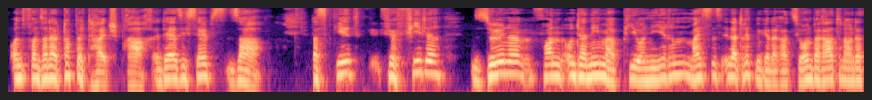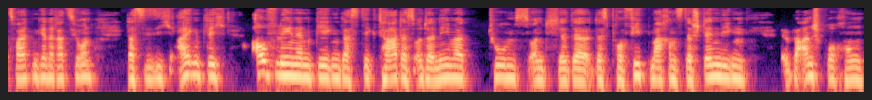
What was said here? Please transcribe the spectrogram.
und von seiner Doppeltheit sprach, in der er sich selbst sah. Das gilt für viele Söhne von Unternehmerpionieren, meistens in der dritten Generation, bei Rathenau in der zweiten Generation, dass sie sich eigentlich auflehnen gegen das Diktat des Unternehmertums und der, des Profitmachens, der ständigen Beanspruchung.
